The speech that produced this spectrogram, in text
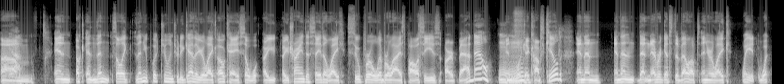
Um and okay, and then so like then you put two and two together. You're like, okay, so wh- are you are you trying to say that like super liberalized policies are bad now, and we'll get cops killed, and then and then that never gets developed, and you're like, wait, what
